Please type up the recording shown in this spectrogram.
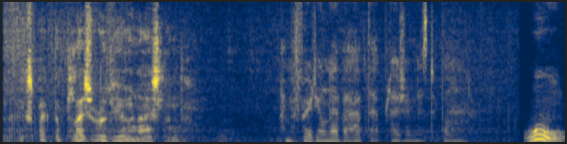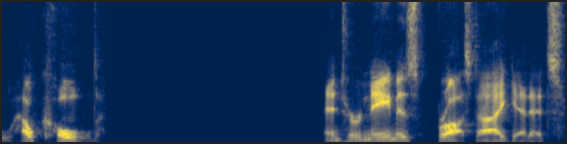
I expect the pleasure of you in Iceland. I'm afraid you'll never have that pleasure, Mr. Bond. Ooh, how cold. And her name is Frost, I get it.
